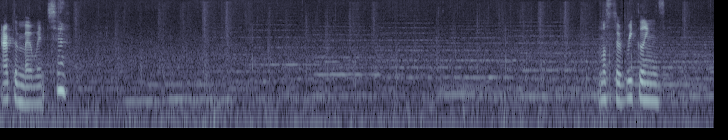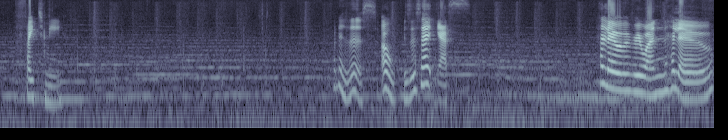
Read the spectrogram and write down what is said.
at the moment. Unless the Rieklings fight me. What is this? Oh, is this it? Yes. Hello, everyone. Hello.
